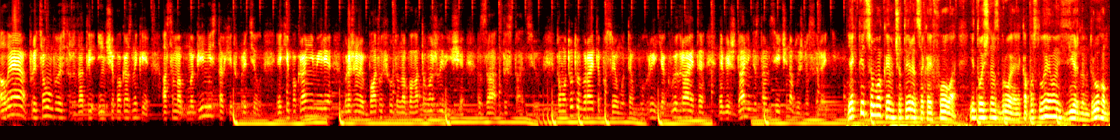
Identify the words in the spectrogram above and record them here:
але при цьому будуть страждати інші показники, а саме мобільність та вхід в приціл, які, по крайній мірі, в режимі Battlefield набагато важливіші за дистанцію. Тому тут вибирайте по своєму темпу гри, як ви граєте на більш дальній дистанції чи на ближньо-середній. Як підсумок М4 це кайфова і точна зброя, яка послугує вам вірним другом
